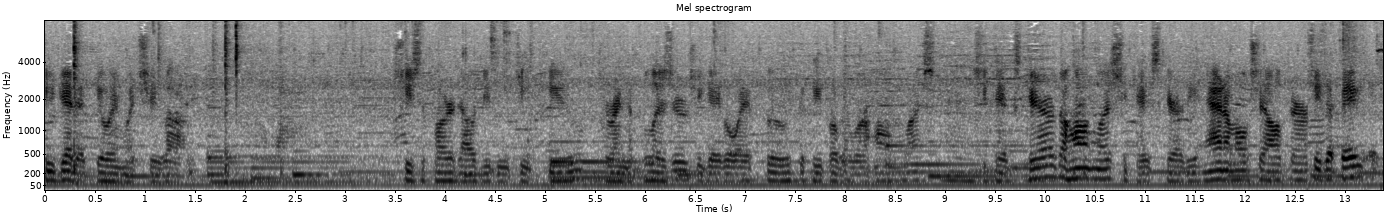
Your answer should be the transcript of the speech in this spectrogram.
she did it doing what she loved. She supported LGBTQ. During the blizzard, she gave away food to people that were homeless. She takes care of the homeless. She takes care of the animal shelter. She's a big,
